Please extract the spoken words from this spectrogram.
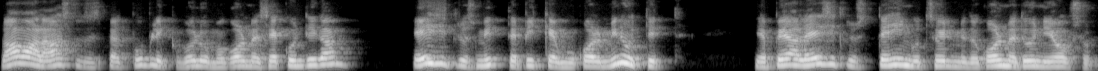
lavale astudes pead publiku võluma kolme sekundiga. esitlus mitte pikem kui kolm minutit ja peale esitlust tehingut sõlmida kolme tunni jooksul.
